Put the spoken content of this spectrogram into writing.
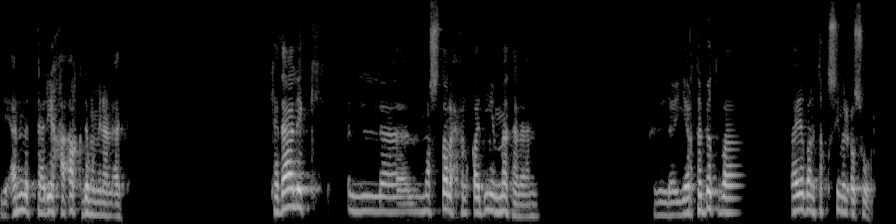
لأن التاريخ أقدم من الأدب. كذلك المصطلح في القديم مثلا يرتبط أيضا تقسيم العصور.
